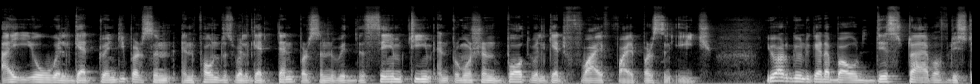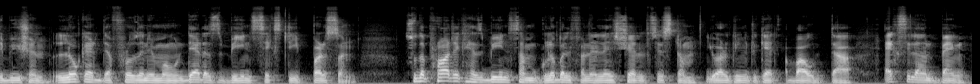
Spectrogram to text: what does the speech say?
IEO will get 20% and founders will get 10% with the same team and promotion both will get 5 5% each. You are going to get about this type of distribution. Look at the frozen amount. That has been 60% so the project has been some global financial system. You are going to get about the X11 bank.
